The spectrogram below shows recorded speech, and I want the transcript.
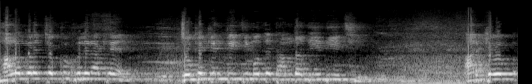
ভালো করে চক্ষু খুলে রাখেন। চোখে কিন্তু ইতিমধ্যে ধান্দা দিয়ে দিয়েছি। আর কেউ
